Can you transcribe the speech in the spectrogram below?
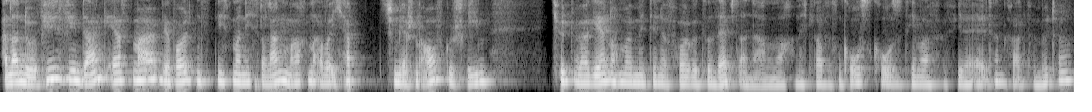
Anando, vielen, vielen Dank erstmal. Wir wollten es diesmal nicht so lang machen, aber ich habe es mir schon aufgeschrieben. Ich würde mal gerne nochmal mit dir eine Folge zur Selbstannahme machen. Ich glaube, das ist ein großes, großes Thema für viele Eltern, gerade für Mütter.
